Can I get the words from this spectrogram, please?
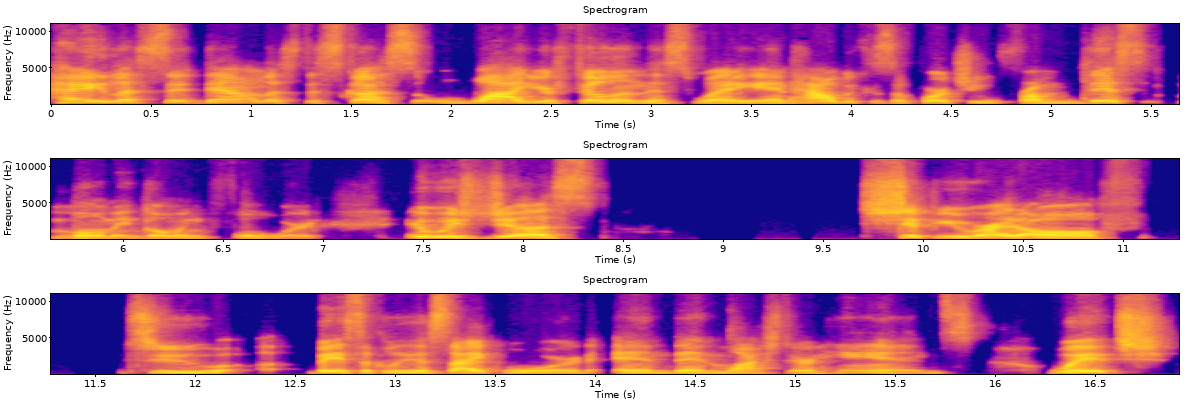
hey let's sit down let's discuss why you're feeling this way and how we can support you from this moment going forward it was just ship you right off to basically a psych ward and then wash their hands which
